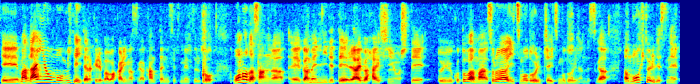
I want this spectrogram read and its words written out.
えー、まあ、内容も見ていただければ分かりますが簡単に説明すると小野田さんが、え画面に出てライブ配信をしてということは、まあ、それはいつも通りっちゃいつも通りなんですが、まあ、もう一人ですね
